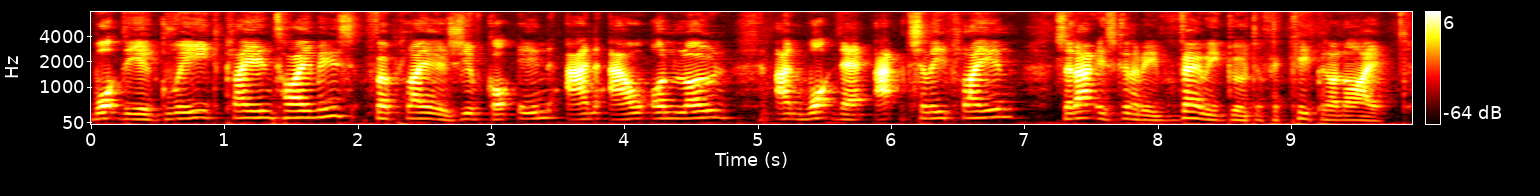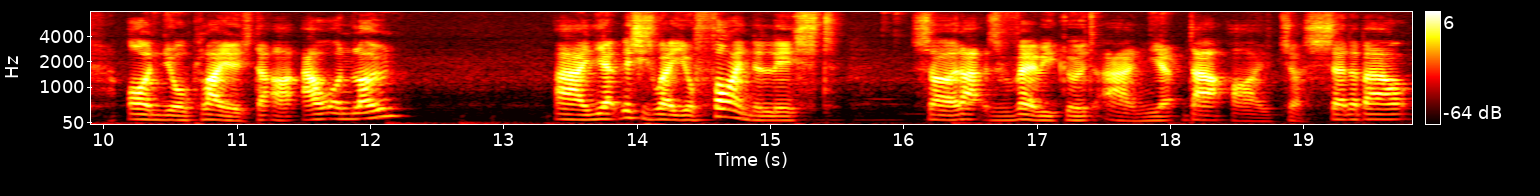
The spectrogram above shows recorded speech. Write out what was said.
what the agreed playing time is for players you've got in and out on loan and what they're actually playing. So that is going to be very good for keeping an eye on your players that are out on loan. And yep, this is where you'll find the list. So that's very good. And yep, that I just said about.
